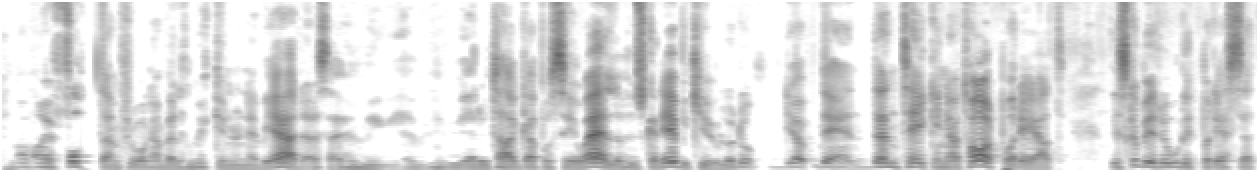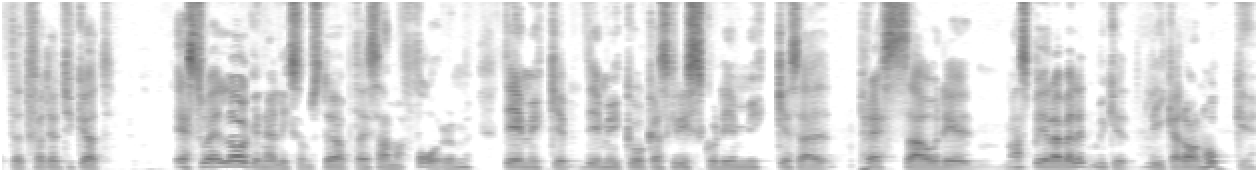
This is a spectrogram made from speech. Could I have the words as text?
man har ju fått den frågan väldigt mycket nu när vi är där, så här, hur, hur är du taggad på COL och hur ska det bli kul? Och då, ja, den, den taken jag tar på det är att det ska bli roligt på det sättet för att jag tycker att SHL-lagen är liksom stöpta i samma form. Det är mycket, det är mycket åka skridskor, det är mycket så här pressa och det, man spelar väldigt mycket likadan hockey.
